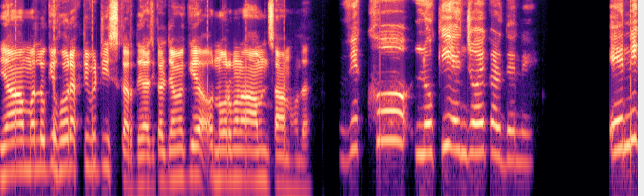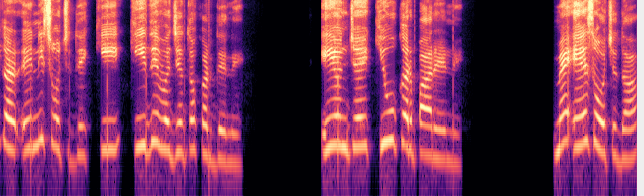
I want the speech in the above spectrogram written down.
ਜਾਂ ਮਤਲਬ ਕਿ ਹੋਰ ਐਕਟੀਵਿਟੀਜ਼ ਕਰਦੇ ਅੱਜ ਕੱਲ ਜਿਵੇਂ ਕਿ ਨਾਰਮਲ ਆਮ ਇਨਸਾਨ ਹੁੰਦਾ ਵੇਖੋ, ਲੋਕੀ ਇੰਜੋਏ ਕਰਦੇ ਨੇ। ਇਹ ਨਹੀਂ ਕਰ, ਇਹ ਨਹੀਂ ਸੋਚਦੇ ਕਿ ਕਿਹਦੇ ਵਜ੍ਹਾ ਤੋਂ ਕਰਦੇ ਨੇ। ਇਹ ਇੰਜੋਏ ਕਿਉਂ ਕਰ ਪਾ ਰਹੇ ਨੇ? ਮੈਂ ਇਹ ਸੋਚਦਾ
